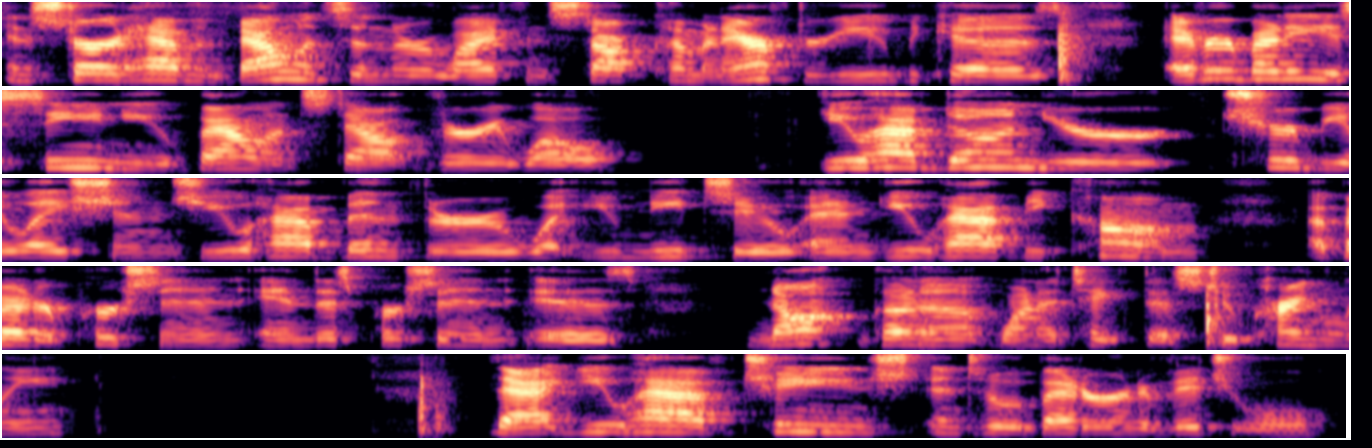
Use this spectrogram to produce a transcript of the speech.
and start having balance in their life and stop coming after you because everybody is seeing you balanced out very well you have done your tribulations. You have been through what you need to, and you have become a better person. And this person is not gonna want to take this too kindly. That you have changed into a better individual.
